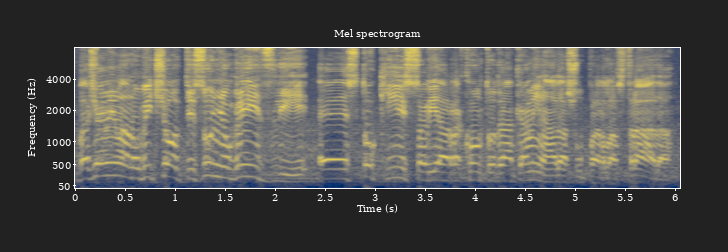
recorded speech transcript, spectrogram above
Baciami mano picciotti, sogno grizzly, e sto chi saria raccolto da una camminata su per la strada.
